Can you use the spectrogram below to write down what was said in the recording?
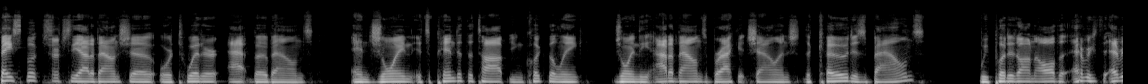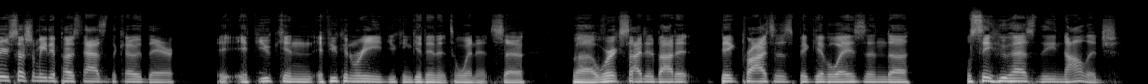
Facebook, search the Out of Bounds Show, or Twitter at BoBounds, and join. It's pinned at the top. You can click the link. Join the Out of Bounds Bracket Challenge. The code is Bounds. We put it on all the every every social media post has the code there. If you can if you can read, you can get in it to win it. So uh, we're excited about it. Big prizes, big giveaways, and uh, we'll see who has the knowledge,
